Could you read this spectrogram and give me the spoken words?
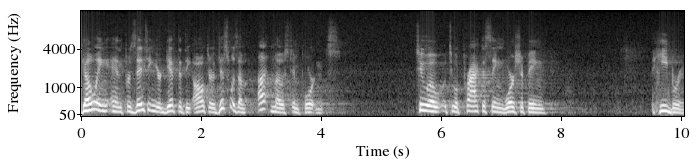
going and presenting your gift at the altar, this was of utmost importance to a, to a practicing, worshiping Hebrew.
